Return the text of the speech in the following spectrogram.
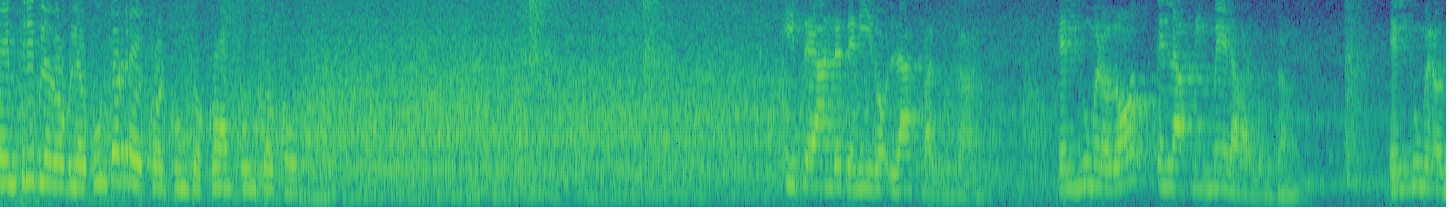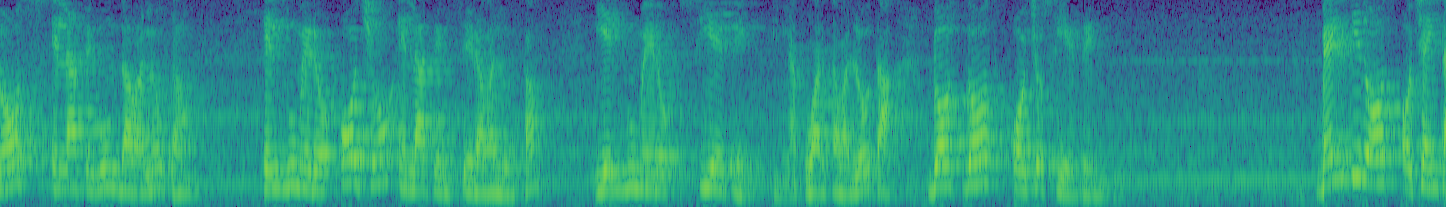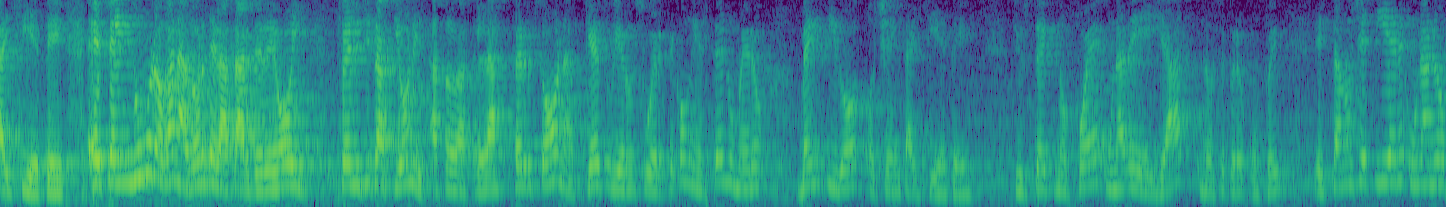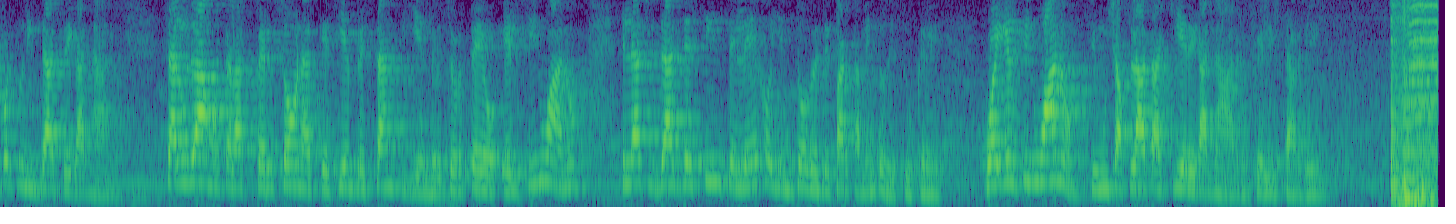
en www.record.com.co. Y se han detenido las balotas. El número 2 en la primera balota. El número 2 en la segunda balota. El número 8 en la tercera balota. Y el número 7 en la cuarta balota. 2287. 2287 es el número ganador de la tarde de hoy. Felicitaciones a todas las personas que tuvieron suerte con este número 2287. Si usted no fue una de ellas, no se preocupe. Esta noche tiene una nueva oportunidad de ganar. Saludamos a las personas que siempre están siguiendo el sorteo El Sinuano en la ciudad de Cincelejo y en todo el departamento de Sucre. Juegue el Sinuano, si mucha plata quiere ganar. Feliz tarde.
